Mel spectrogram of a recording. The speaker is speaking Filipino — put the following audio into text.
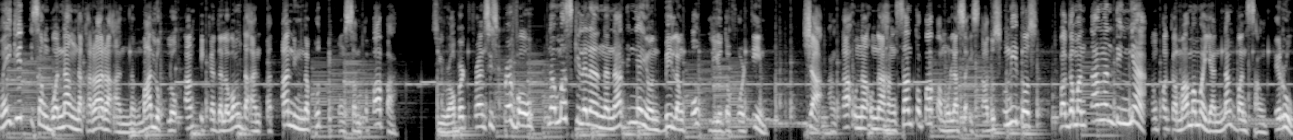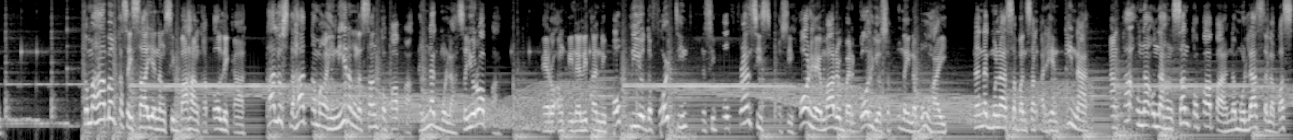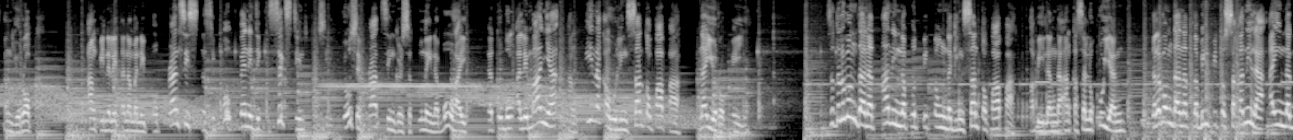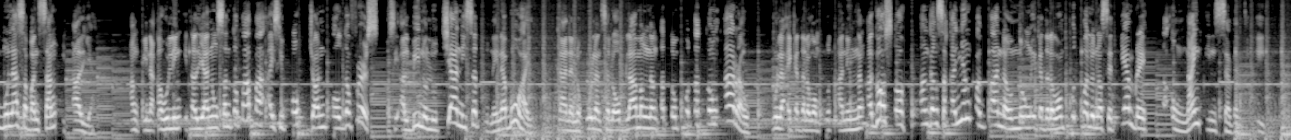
Mahigit isang buwan nang nakararaan ng maluklok ang ikadalawang daan at anim na putpitong Santo Papa, si Robert Francis Prevost na mas kilala na natin ngayon bilang Pope Leo XIV. Siya ang kauna-unahang Santo Papa mula sa Estados Unidos bagamantangan din niya ang pagkamamamayan ng bansang Peru. Sa mahabang kasaysayan ng simbahang katolika, halos lahat ng mga hinirang na Santo Papa ay nagmula sa Europa. Pero ang pinalitan ni Pope Leo XIV na si Pope Francis o si Jorge Mario Bergoglio sa tunay na buhay na nagmula sa bansang Argentina ang kauna-unahang Santo Papa na mula sa labas ng Europa. Ang pinalitan naman ni Pope Francis na si Pope Benedict XVI o si Joseph Ratzinger sa tunay na buhay na tubong Alemanya ang pinakahuling Santo Papa na Europeo. Sa dalawang danat anim na putpitong naging Santo Papa, kabilang na ang kasalukuyan, dalawang danat labing pito sa kanila ay nagmula sa bansang Italia. Ang pinakahuling Italianong Santo Papa ay si Pope John Paul I o si Albino Luciani sa tunay na buhay na nanukulan sa loob lamang ng 33 araw mula ika-26 ng Agosto hanggang sa kanyang pagpanaw noong ika-28 ng Setyembre taong 1978.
